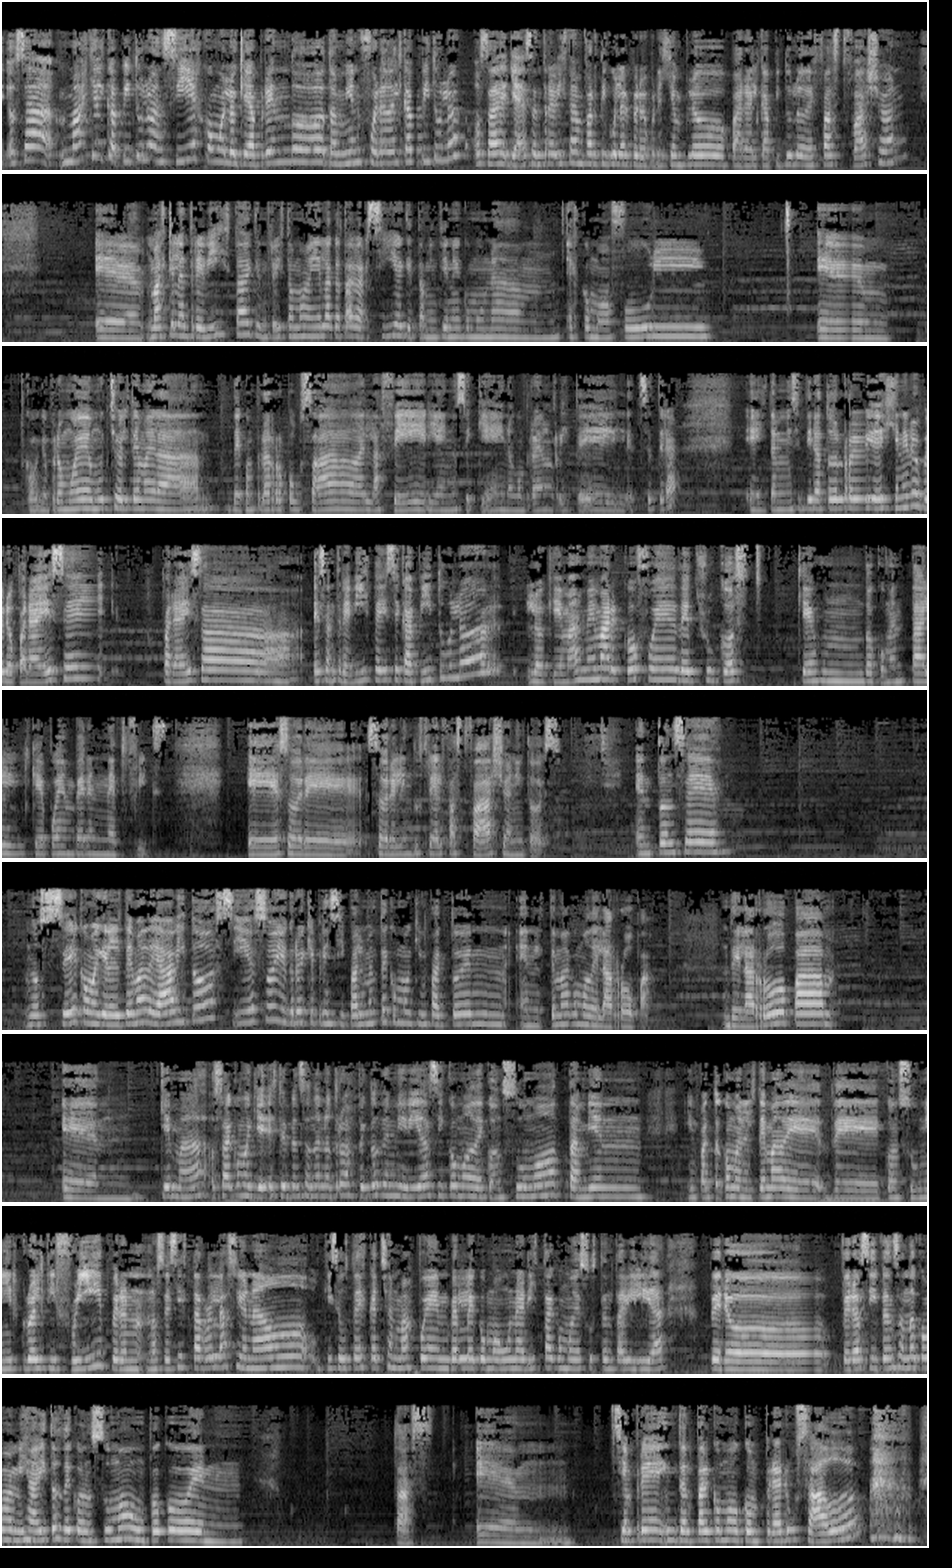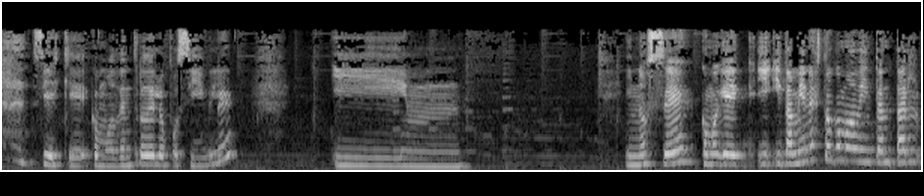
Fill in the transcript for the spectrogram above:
o sea, más que el capítulo en sí, es como lo que aprendo también fuera del capítulo. O sea, ya esa entrevista en particular, pero por ejemplo, para el capítulo de Fast Fashion, eh, más que la entrevista, que entrevistamos ahí a la Cata García, que también tiene como una. Mm, es como full. Eh, como que promueve mucho el tema de, la, de comprar ropa usada en la feria y no sé qué, y no comprar en el retail, etcétera. Eh, también se tira todo el rollo de género, pero para ese para esa, esa entrevista y ese capítulo, lo que más me marcó fue The True Cost, que es un documental que pueden ver en Netflix eh, sobre, sobre la industria del fast fashion y todo eso. Entonces, no sé, como que en el tema de hábitos y eso, yo creo que principalmente como que impactó en, en el tema como de la ropa. de la ropa. Em, ¿Qué más? O sea, como que estoy pensando en otros aspectos de mi vida, así como de consumo. También impactó como en el tema de, consumir cruelty free, pero no, sé si está relacionado, quizá ustedes cachan más, pueden verle como una arista como de sustentabilidad, pero, pero así pensando como en mis hábitos de consumo, un poco en... Tas, eh, siempre intentar como comprar usado, si es que como dentro de lo posible. Y, y no sé, como que, y, y, también esto como de intentar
